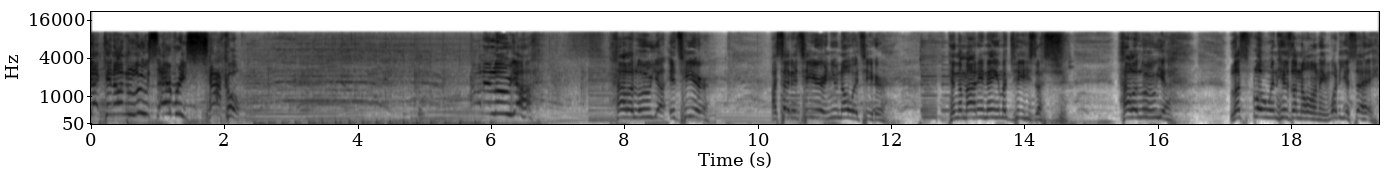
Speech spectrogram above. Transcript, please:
that can unloose every shackle. Hallelujah. Hallelujah. It's here. I said it's here, and you know it's here. In the mighty name of Jesus. Hallelujah. Let's flow in his anointing. What do you say?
